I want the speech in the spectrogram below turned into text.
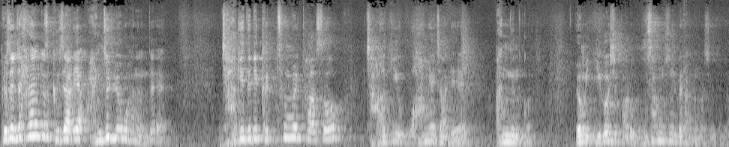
그래서 이제 하나님께서 그 자리에 앉으려고 하는데 자기들이 그 틈을 타서 자기 왕의 자리에 앉는 것. 여러분 이것이 바로 우상숭배라는 것입니다.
